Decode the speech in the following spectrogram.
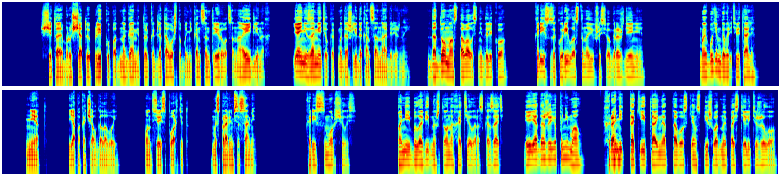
Считая брусчатую плитку под ногами только для того, чтобы не концентрироваться на Эйдлинах, я и не заметил, как мы дошли до конца набережной. До дома оставалось недалеко. Крис закурила, остановившись у ограждения. «Мы будем говорить Витале?» «Нет», — я покачал головой. «Он все испортит». Мы справимся сами». Крис сморщилась. По ней было видно, что она хотела рассказать, и я даже ее понимал. Хранить такие тайны от того, с кем спишь в одной постели, тяжело.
